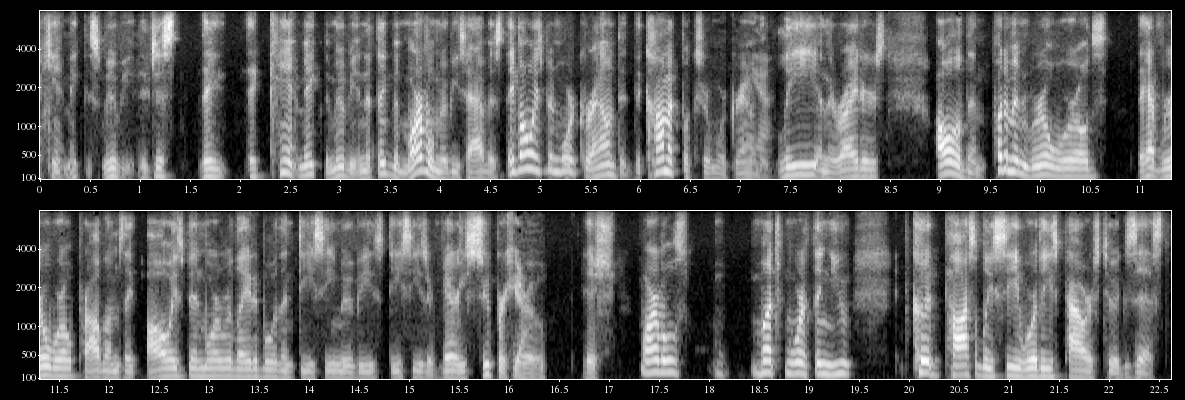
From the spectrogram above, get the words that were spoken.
they can't make this movie. They're just they they can't make the movie. And the thing the Marvel movies have is they've always been more grounded. The comic books are more grounded. Yeah. Lee and the writers, all of them, put them in real worlds. They have real world problems. They've always been more relatable than DC movies. DCs are very superhero ish. Marvel's much more thing you could possibly see were these powers to exist.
